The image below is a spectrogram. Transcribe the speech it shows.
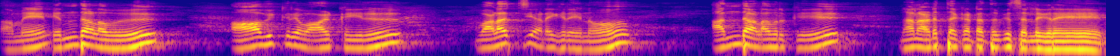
ஆமே எந்த அளவு ஆவிக்குரிய வாழ்க்கையில் வளர்ச்சி அடைகிறேனோ அந்த அளவிற்கு நான் அடுத்த கட்டத்திற்கு செல்லுகிறேன்.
